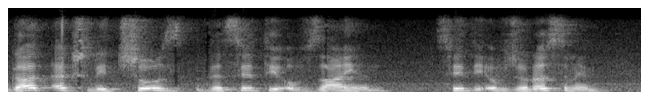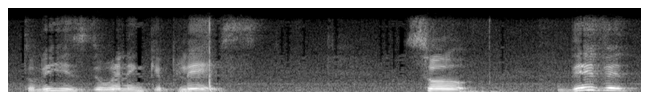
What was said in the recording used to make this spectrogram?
God actually chose the city of Zion, city of Jerusalem, to be his dwelling place. So David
